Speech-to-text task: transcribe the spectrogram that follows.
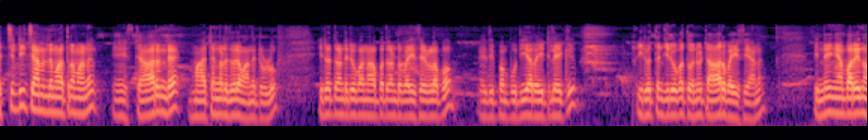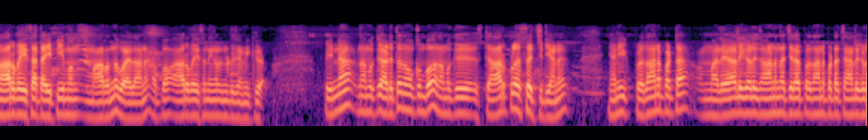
എച്ച് ഡി ചാനലിൽ മാത്രമാണ് സ്റ്റാറിന്റെ മാറ്റങ്ങൾ ഇതുവരെ വന്നിട്ടുള്ളൂ. ഇരുപത്തിരണ്ട് രൂപ നാൽപ്പത്തിരണ്ട് പൈസയുള്ളപ്പോൾ ഇതിപ്പം പുതിയ റേറ്റിലേക്ക് ഇരുപത്തഞ്ച് രൂപ തൊണ്ണൂറ്റാറ് പൈസയാണ്. പിന്നെ ഞാൻ പറയുന്നു ആറ് പൈസ ടൈപ്പ് ചെയ്യുമ്പം മറന്നു പോയതാണ്. അപ്പോൾ ആറ് പൈസ നിങ്ങൾ എന്നോട് ക്ഷമിക്കുക. പിന്നെ നമുക്ക് അടുത്ത നോക്കുമ്പോൾ നമുക്ക് സ്റ്റാർ പ്ലസ് എച്ച് ഡി ആണ്. ഞാൻ ഈ പ്രധാനപ്പെട്ട മലയാളികൾ കാണുന്ന ചില പ്രധാനപ്പെട്ട ചാനലുകൾ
